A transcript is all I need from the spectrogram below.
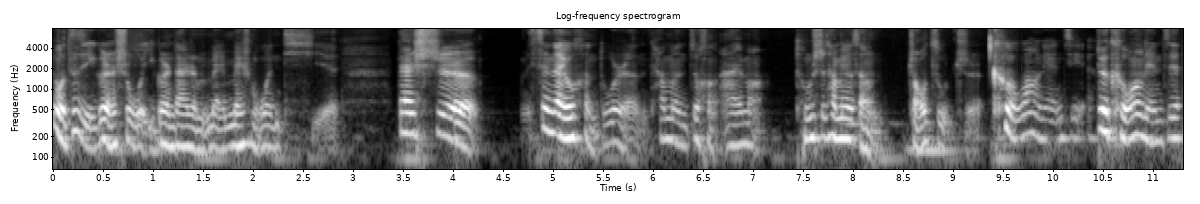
为我自己一个人是我一个人待着没没什么问题，但是现在有很多人，他们就很挨嘛，同时他们又想找组织，渴望连接，对，渴望连接。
